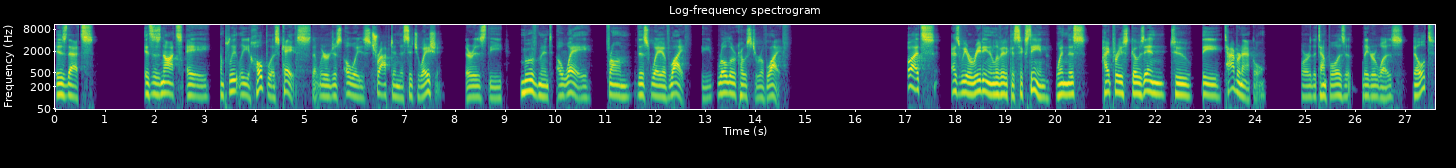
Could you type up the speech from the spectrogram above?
is that this is not a completely hopeless case that we're just always trapped in this situation. There is the movement away from this way of life, the roller coaster of life. But as we are reading in Leviticus 16, when this high priest goes into the tabernacle, or the temple as it later was built,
